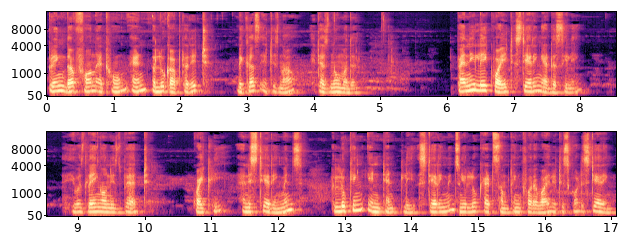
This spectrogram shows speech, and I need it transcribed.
bring the phone at home and look after it because it is now, it has no mother. Penny lay quiet, staring at the ceiling. He was laying on his bed quietly and staring means looking intently. Staring means you look at something for a while, it is called staring.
